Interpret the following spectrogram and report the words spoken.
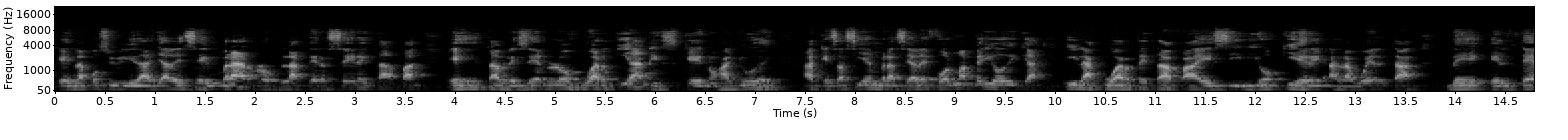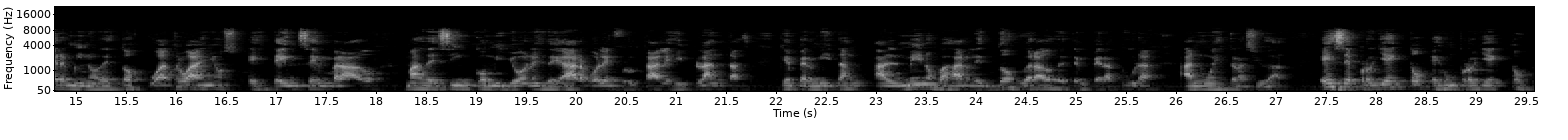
que es la posibilidad ya de sembrarlos. La tercera etapa es establecer los guardianes que nos ayuden a que esa siembra sea de forma periódica y la cuarta etapa es, si Dios quiere, a la vuelta del el término de estos cuatro años estén sembrados más de 5 millones de árboles, frutales y plantas que permitan al menos bajarle 2 grados de temperatura a nuestra ciudad. Ese proyecto es un proyecto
